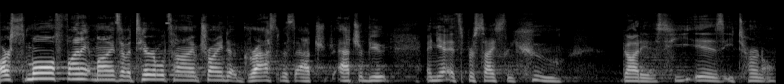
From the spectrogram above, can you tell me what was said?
Our small, finite minds have a terrible time trying to grasp this attribute, and yet it's precisely who God is. He is eternal.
